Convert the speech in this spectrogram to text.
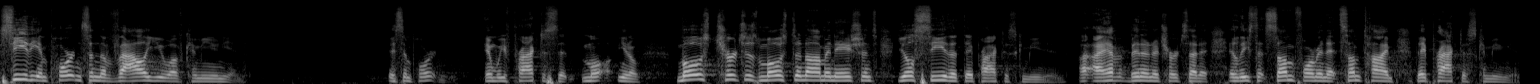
see the importance and the value of communion. It's important, and we've practiced it. You know, most churches, most denominations, you'll see that they practice communion. I, I haven't been in a church that, it, at least at some form and at some time, they practice communion.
